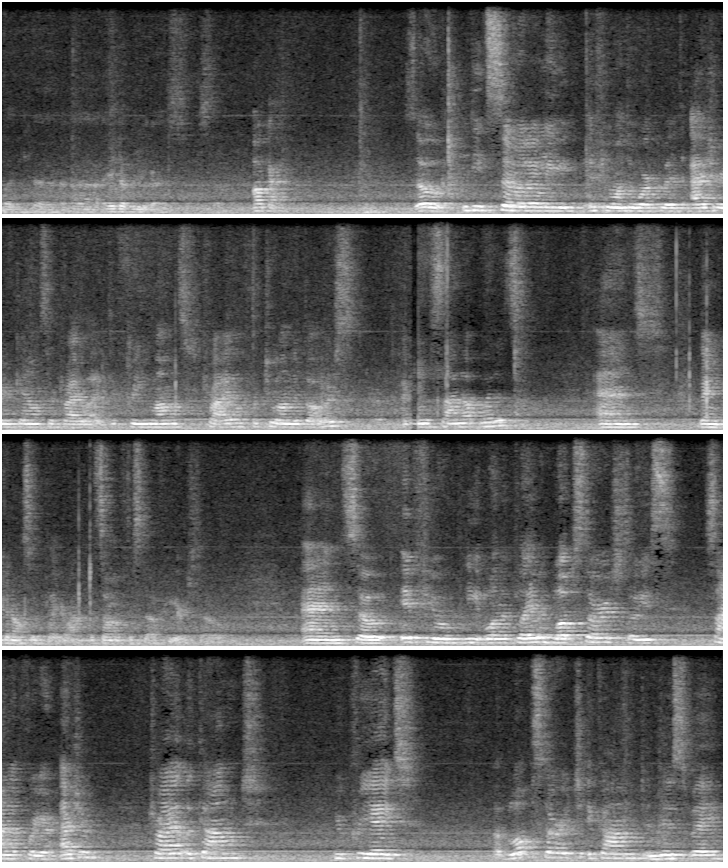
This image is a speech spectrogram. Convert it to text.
Like uh, uh, AWS stuff. Okay. So indeed, similarly, if you want to work with Azure, you can also try like the three month trial for two hundred dollars. Again, sign up with it, and then you can also play around with some of the stuff here. So, and so if you want to play with blob storage, so you sign up for your Azure trial account, you create a blob storage account in this way.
